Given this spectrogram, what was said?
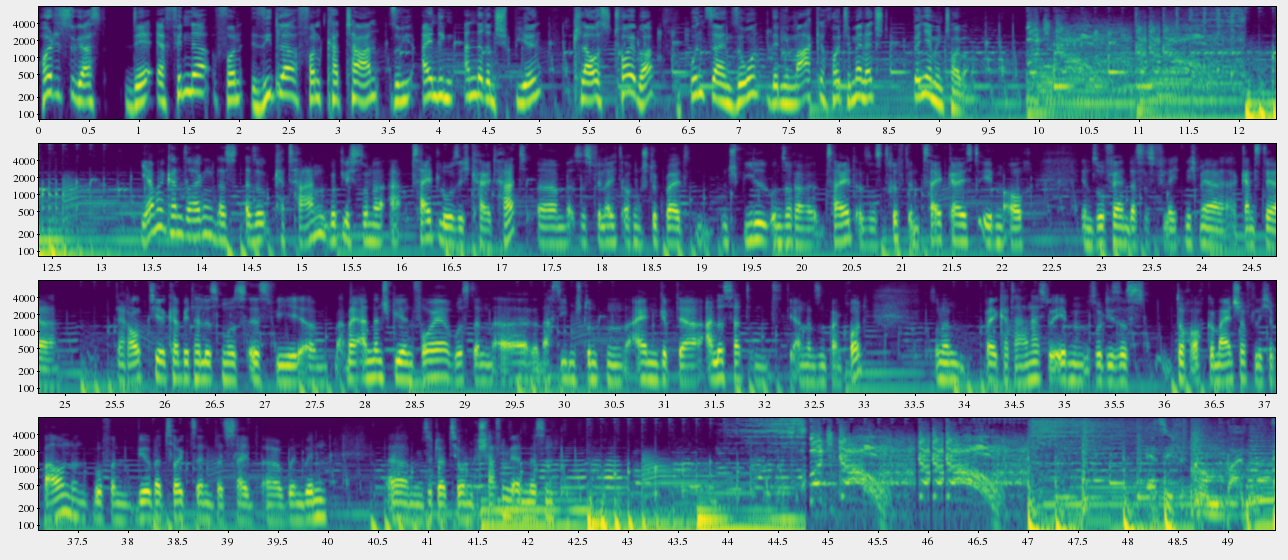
Heute zu Gast der Erfinder von Siedler von Katan sowie einigen anderen Spielen, Klaus Teuber, und sein Sohn, der die Marke heute managt, Benjamin Teuber. Ja, man kann sagen, dass also Katan wirklich so eine Art Zeitlosigkeit hat. Ähm, es ist vielleicht auch ein Stück weit ein Spiel unserer Zeit. Also es trifft den Zeitgeist eben auch insofern, dass es vielleicht nicht mehr ganz der der Raubtierkapitalismus ist, wie ähm, bei anderen Spielen vorher, wo es dann äh, nach sieben Stunden einen gibt, der alles hat und die anderen sind bankrott. Sondern bei Katan hast du eben so dieses doch auch gemeinschaftliche Bauen und wovon wir überzeugt sind, dass halt äh, Win-Win-Situationen ähm, geschaffen werden müssen. Let's go! Go, go! Herzlich willkommen beim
